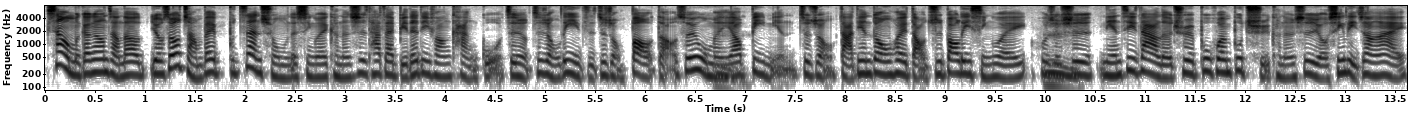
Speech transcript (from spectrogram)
像我们刚刚讲到，有时候长辈不赞成我们的行为，可能是他在别的地方看过这种这种例子、这种报道，所以我们要避免这种打电动会导致暴力行为，嗯、或者是年纪大了却不婚不娶，可能是有心理障碍，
